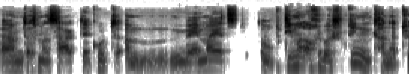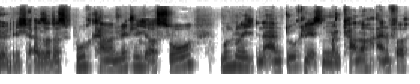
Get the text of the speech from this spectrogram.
ähm, dass man sagt, ja gut, ähm, wenn man jetzt, die man auch überspringen kann natürlich. Also das Buch kann man wirklich auch so, muss man nicht in einem durchlesen. Man kann auch einfach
